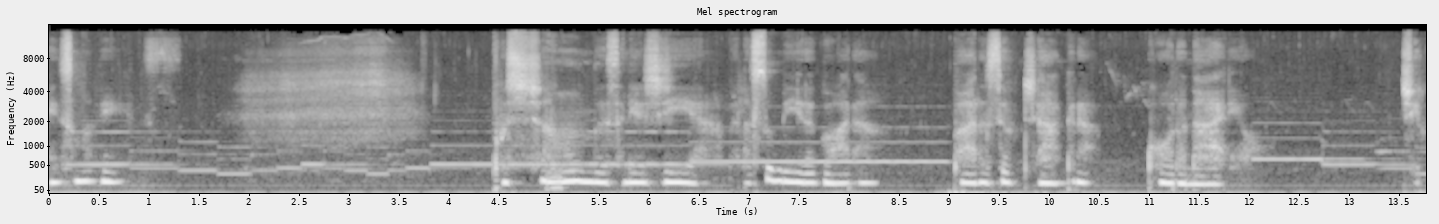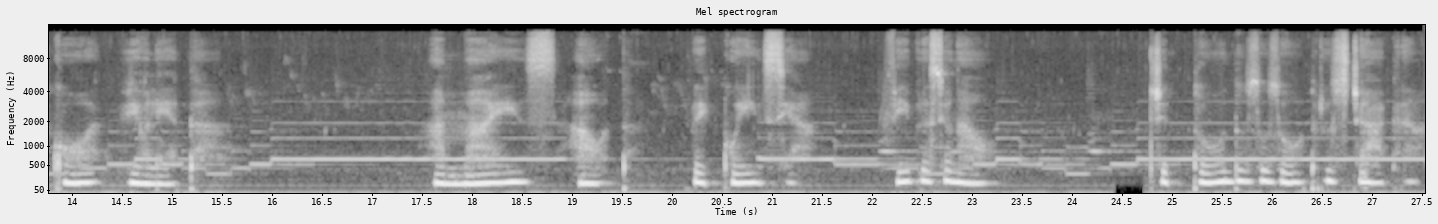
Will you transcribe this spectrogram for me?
mais uma vez. puxando essa energia para ela subir agora para o seu chakra coronário de cor violeta, a mais alta frequência vibracional de todos os outros chakras.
